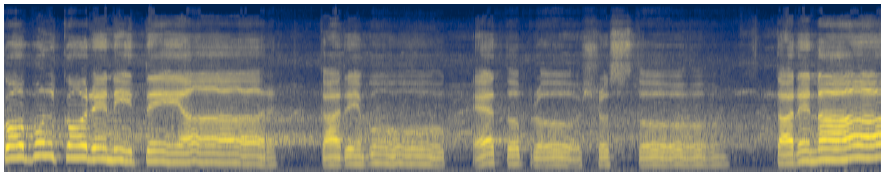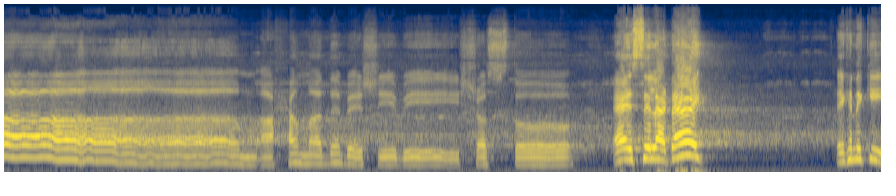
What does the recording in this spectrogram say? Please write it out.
কবুল করে নিতে আর কারে বুক এত প্রশস্ত? তার নাম আহমদ বেশি বিশ্বস্ত। এই সিলেট, এই! এখানে কি?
